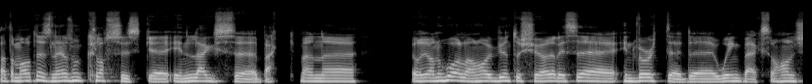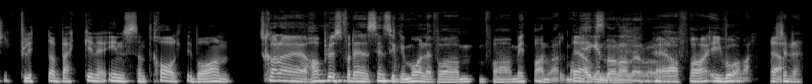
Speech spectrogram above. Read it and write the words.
Petter Martinsen er en sånn klassisk eh, innleggsback, men eh, Ørjan Haaland har jo begynt å kjøre disse inverted eh, wingbacks, og han flytter backene inn sentralt i banen. Skal det ha pluss for det sinnssyke målet fra, fra midtbanen, vel? Ja. Egen baneleder. Ja, fra i vår, vel? Ja.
